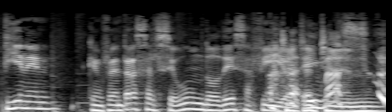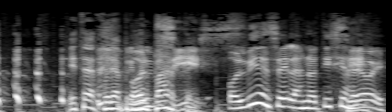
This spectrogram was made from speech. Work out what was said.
tienen que enfrentarse al segundo desafío. ¿Hay más? Esta fue la primera Ol- parte. Sí. Olvídense de las noticias Sí. de hoy.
